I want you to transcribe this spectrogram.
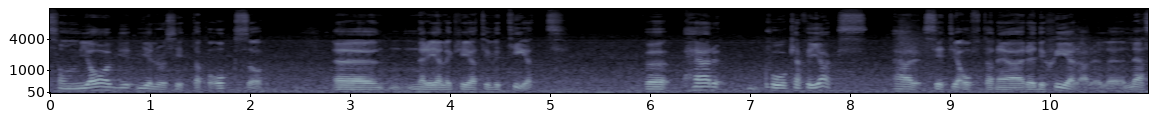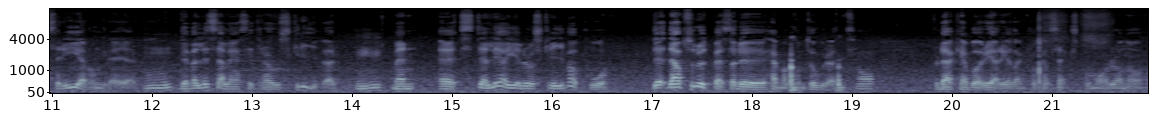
som jag gillar att sitta på också eh, när det gäller kreativitet. För här på Café Jax här sitter jag ofta när jag redigerar eller läser igenom grejer. Mm. Det är väldigt sällan jag sitter här och skriver. Mhm. Men ett ställe jag gillar att skriva på, det, det absolut bästa det är hemmakontoret. Ja. För där kan jag börja redan klockan sex på morgonen och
